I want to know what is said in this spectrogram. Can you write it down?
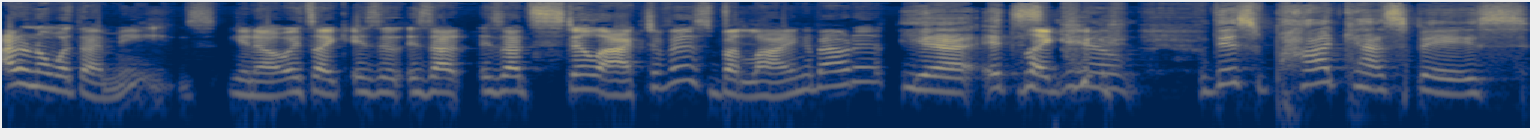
i don't know what that means you know it's like is it is that is that still activist but lying about it Yeah, it's Like- you know this podcast space.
